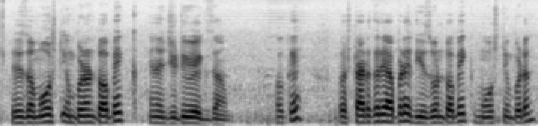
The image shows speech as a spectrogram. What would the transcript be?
this is the most important topic in a GTU exam okay તો સ્ટાર્ટ કરીએ આપણે this one topic most important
